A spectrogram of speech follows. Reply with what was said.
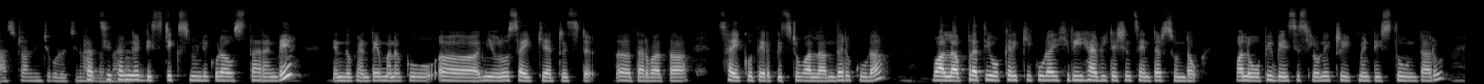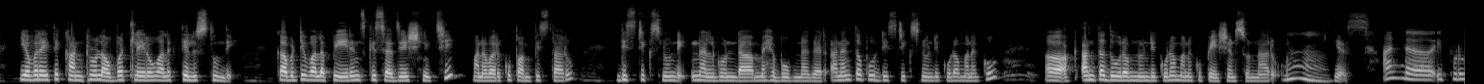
రాష్ట్రాల నుంచి కూడా వచ్చిన ఖచ్చితంగా? డిస్టిక్స్ నుండి కూడా వస్తారండి. ఎందుకంటే మనకు న్యూరో సైకియాట్రిస్ట్ తర్వాత సైకోథెరపిస్ట్ వాళ్ళందరూ కూడా వాళ్ళ ప్రతి ఒక్కరికి కూడా రీహాబిలిటేషన్ సెంటర్స్ ఉండవు. వాళ్ళు ఓపీ బేసిస్లోనే ట్రీట్మెంట్ ఇస్తూ ఉంటారు. ఎవరైతే కంట్రోల్ అవ్వట్లేరో వాళ్ళకి తెలుస్తుంది. కాబట్టి వాళ్ళ పేరెంట్స్కి సజెషన్ ఇచ్చి మన వరకు పంపిస్తారు. డిస్టిక్స్ నుండి నల్గొండ మెహబూబ్ నగర్ అనంతపూర్ డిస్టిక్స్ నుండి కూడా మనకు అంత దూరం నుండి కూడా మనకు పేషెంట్స్ ఉన్నారు. ఎస్ అండ్ ఇప్పుడు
